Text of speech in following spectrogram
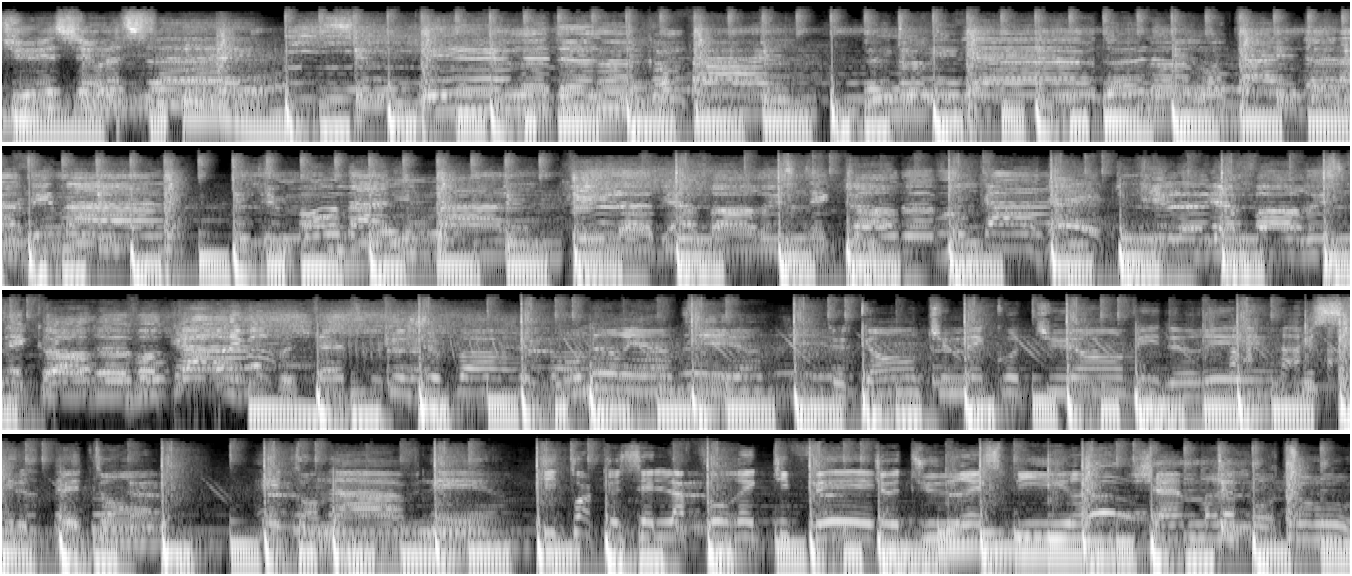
tu es sur le seuil, c'est le de nos campagnes, de nos tu respires. J'aimerais pour tous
